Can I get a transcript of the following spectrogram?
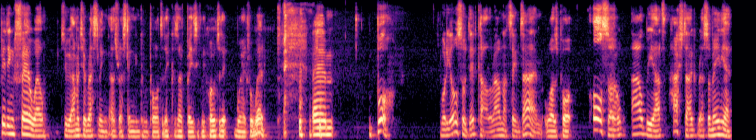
bidding farewell to amateur wrestling as Wrestling Inc. reported it because I've basically quoted it word for word. um, but what he also did, Carl, around that same time was put, also, I'll be at hashtag WrestleMania.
